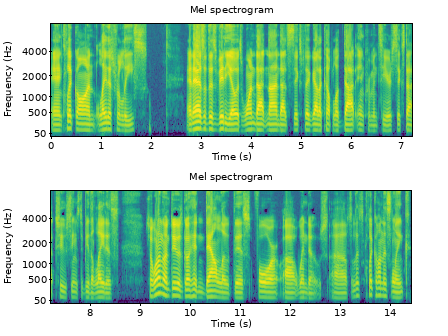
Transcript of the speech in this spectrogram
and click on latest release. And as of this video, it's 1.9.6, but they've got a couple of dot increments here. 6.2 seems to be the latest. So what I'm going to do is go ahead and download this for uh, Windows. Uh, so let's click on this link.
